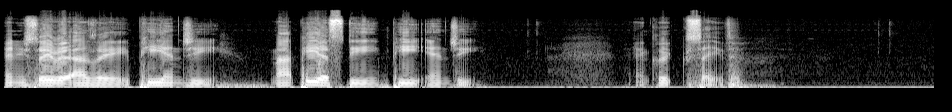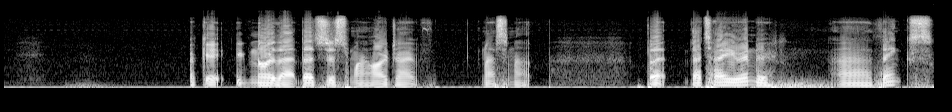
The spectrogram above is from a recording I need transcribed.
And you save it as a PNG not PSD PNG and click save. Okay ignore that. That's just my hard drive messing up. But that's how you render uh, thanks.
